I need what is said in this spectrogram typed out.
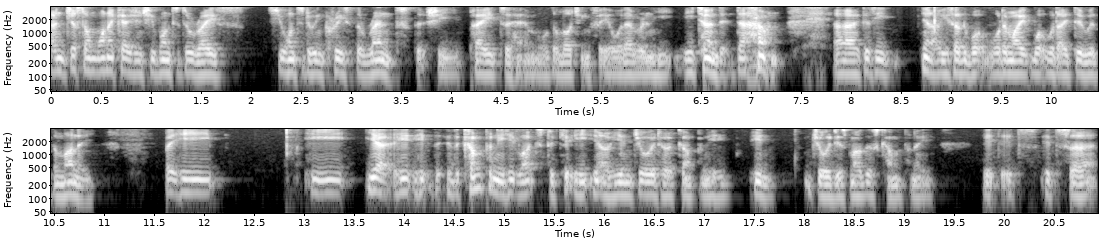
and just on one occasion, she wanted to raise, she wanted to increase the rent that she paid to him or the lodging fee or whatever, and he, he turned it down because uh, he, you know, he said, "What what am I? What would I do with the money?" But he he yeah he, he, the company he likes to he, you know he enjoyed her company he enjoyed his mother's company it, it's it's uh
